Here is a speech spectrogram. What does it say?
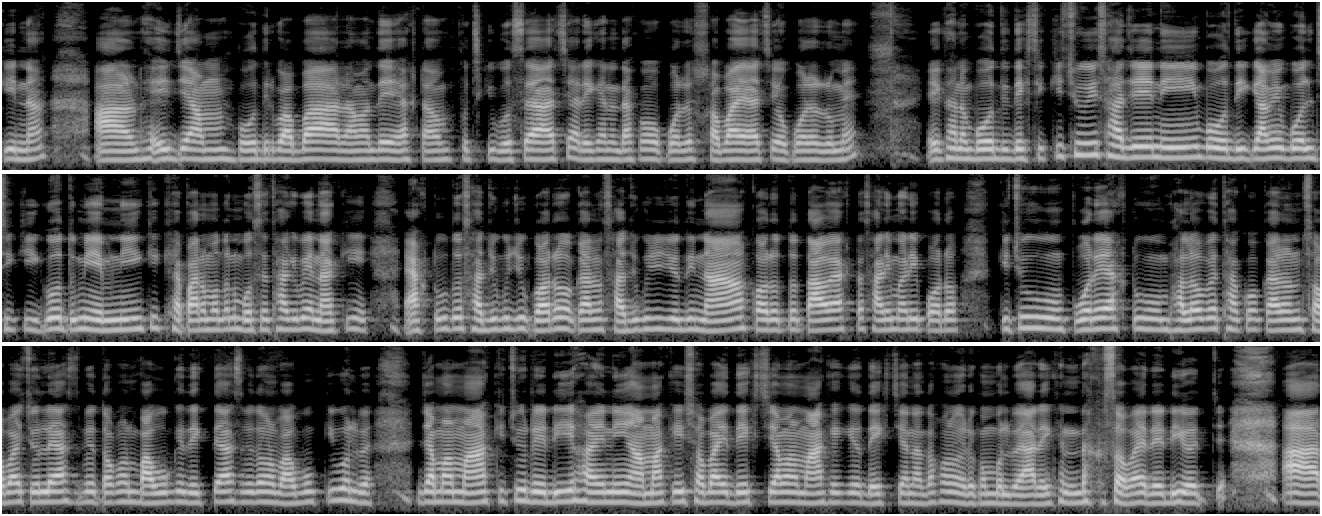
কি না। আর এই যে আম, বৌদির বাবা আর আমাদের একটা পুচকি বসে আছে আর এখানে দেখো ওপরে সবাই আছে ওপরের রুমে। এখানে বৌদি দেখছি কিছুই সাজেনি বৌদিকে আমি বলছি, কি গো, তুমি এমনি কি খেপার মতন বসে থাকবে নাকি? একটু তো সাজুগুজু করো, কারণ সাজুগুজু যদি না করো তো তাও একটা শাড়ি মাড়ি পরো। কিছু পরে একটু ভালোভাবে থাকো, কারণ সবাই চলে আসবে, তখন বাবুকে দেখতে আসবে, তখন বাবু কি বলবে যে, আমার মা কিছু রেডি হয়নি, আমাকেই সবাই দেখছে, আমার মাকে কেউ দেখছে না। তখন ওইরকম বলবে, আর এখানে দেখো সবাই রেডি হচ্ছে। আর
